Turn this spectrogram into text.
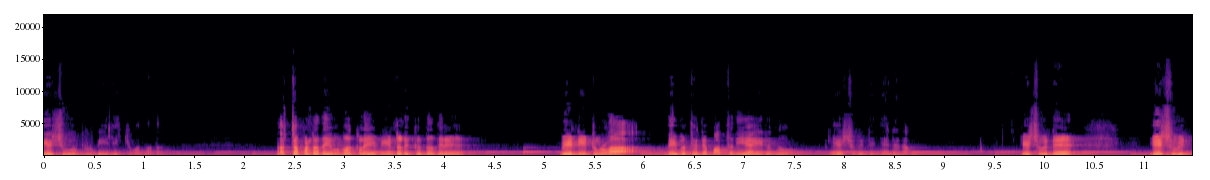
യേശു ഭൂമിയിലേക്ക് വന്നത്. നഷ്ടപ്പെട്ട ദൈവമക്കളെ വീണ്ടെടുക്കുന്നതിന് വേണ്ടിയിട്ടുള്ള ദൈവത്തിന്റെ പദ്ധതിയായിരുന്നു യേശുവിന്റെ ജനനം. യേശുവിന്റെ യേശുവിൻ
